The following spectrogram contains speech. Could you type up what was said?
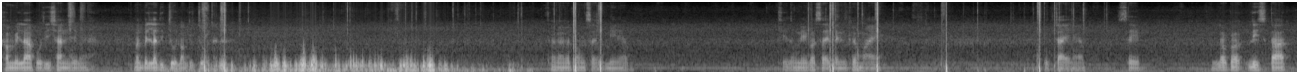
Camera Position ใช่ไหมมันเป็น latitude longitude นะนะถ้างั้นก็ต้องใส่แบบนี้นะครับโอเคตรงนี้ก็ใส่เป็นเครื่องหมายตกใจนะครับเซฟแล้วก็ restart ที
